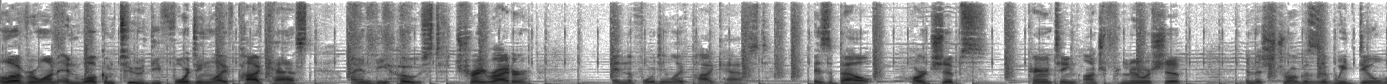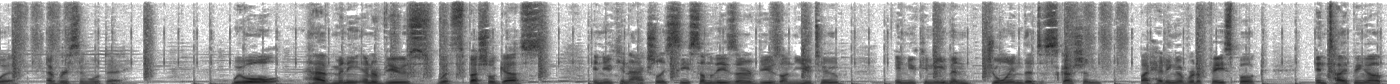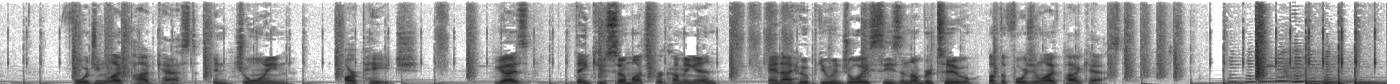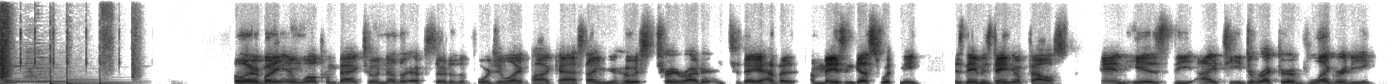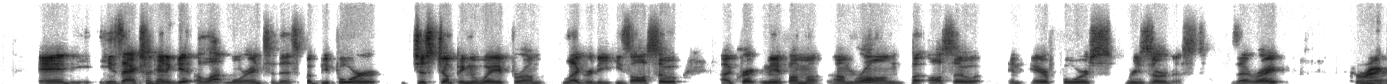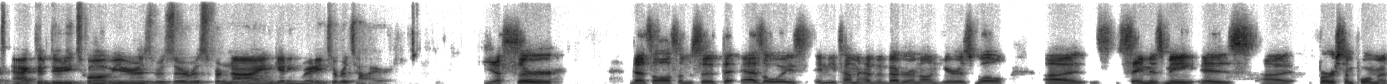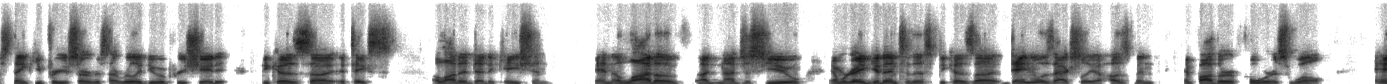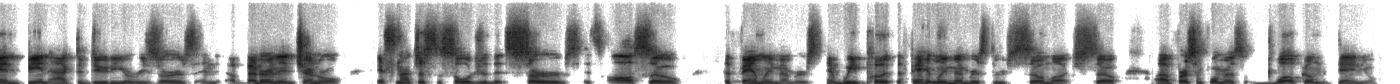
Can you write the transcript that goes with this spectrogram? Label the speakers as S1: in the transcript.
S1: Hello, everyone, and welcome to the Forging Life podcast. I am the host, Trey Ryder, and the Forging Life podcast is about hardships, parenting, entrepreneurship, and the struggles that we deal with every single day. We will have many interviews with special guests, and you can actually see some of these interviews on YouTube, and you can even join the discussion by heading over to Facebook and typing up Forging Life Podcast and join our page. You guys, thank you so much for coming in, and I hope you enjoy season number two of the Forging Life Podcast. Hello, everybody, and welcome back to another episode of the Forging Life Podcast. I am your host, Trey Ryder, and today I have an amazing guest with me. His name is Daniel Faust, and he is the IT director of Legrity, and he's actually going to get a lot more into this. But before just jumping away from Legrity, he's also, uh, correct me if I'm, I'm wrong, but also an Air Force reservist. Is that right?
S2: Correct. Active duty 12 years, reservist for nine, getting ready to retire.
S1: Yes, sir. That's awesome. So, th- as always, anytime I have a veteran on here as well, uh, same as me, is uh, first and foremost, thank you for your service. I really do appreciate it because uh, it takes a lot of dedication and a lot of uh, not just you. And we're going to get into this because uh, Daniel is actually a husband and father of four as well. And being active duty or reserves and a veteran in general, it's not just the soldier that serves, it's also the family members. And we put the family members through so much. So, uh, first and foremost, welcome, Daniel.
